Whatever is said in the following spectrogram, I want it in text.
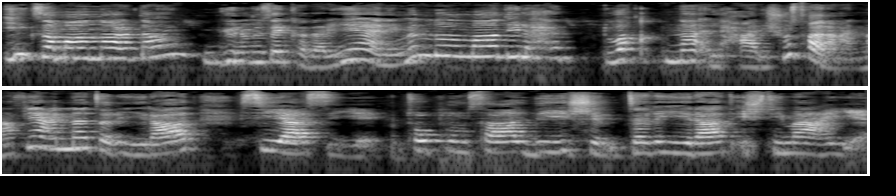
ilk zamanlardan günümüze kadar يعني منذ الماضي لحد وقتنا الحالي شو صار عنا؟ في عنا تغييرات سياسية، toplumsal değişim, تغييرات اجتماعية،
